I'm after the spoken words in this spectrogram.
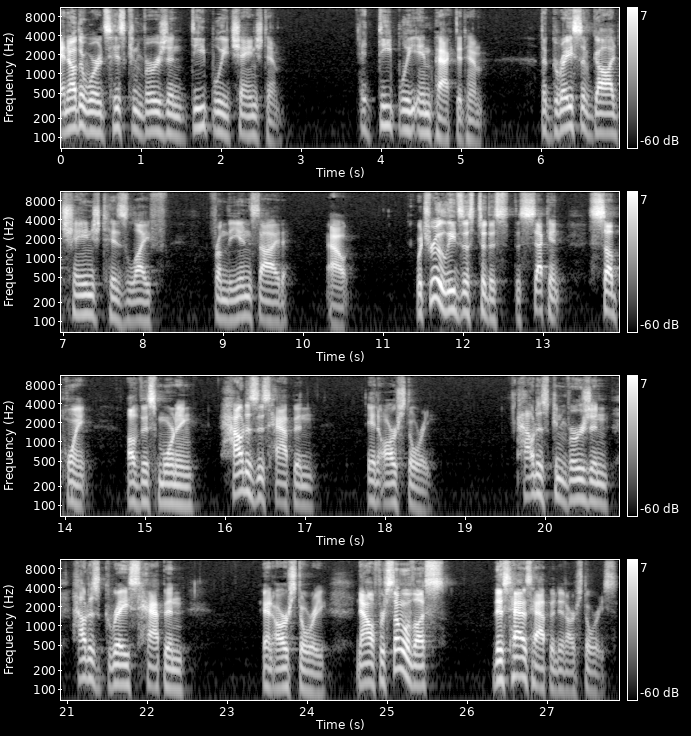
In other words, his conversion deeply changed him. It deeply impacted him. The grace of God changed his life from the inside out. Which really leads us to this, the second subpoint of this morning. How does this happen in our story? How does conversion, how does grace happen in our story? Now, for some of us, this has happened in our stories.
